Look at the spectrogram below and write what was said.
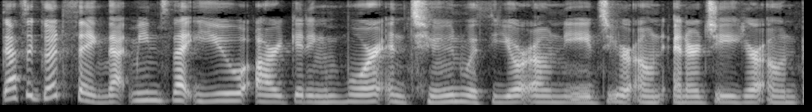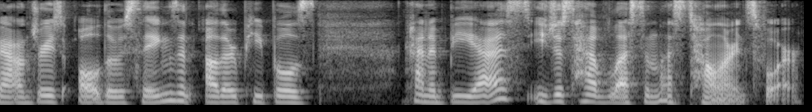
that's a good thing. That means that you are getting more in tune with your own needs, your own energy, your own boundaries, all those things, and other people's kind of BS, you just have less and less tolerance for.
